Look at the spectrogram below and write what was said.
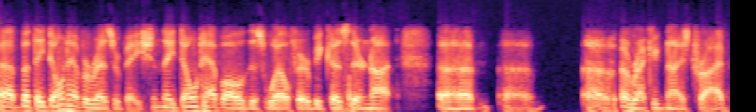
Uh, but they don't have a reservation. They don't have all of this welfare because they're not uh, uh, uh, a recognized tribe,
